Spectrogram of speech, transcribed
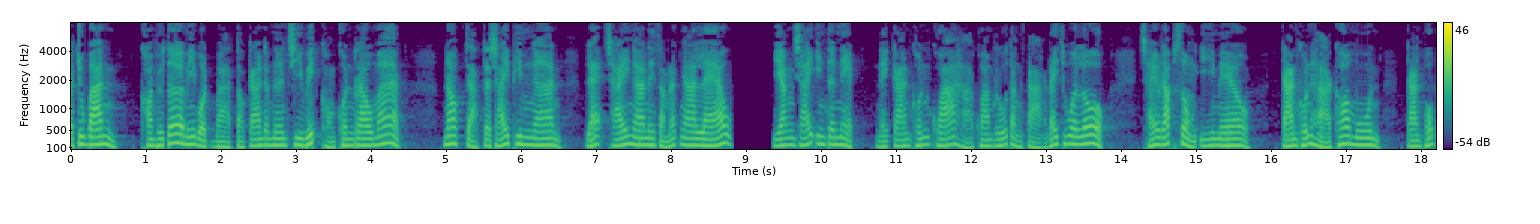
ปัจจุบัน คอมพิวเตอร์มีบทบาทต่อการดำเนินชีวิตของคนเรามาก นอกจากจะใช้พิมพ์งาน และใช้งานในสำนักงานแล้ว ยังใช้อินเทอร์เน็ตในการค้นคว้าหาความรู้ต่างๆ ได้ทั่วโลก ใช้รับส่งอีเมล การค้นหาข้อมูล การพบ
